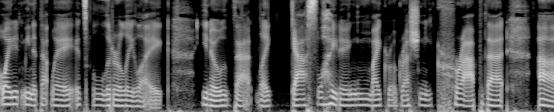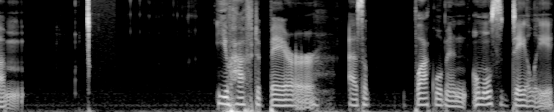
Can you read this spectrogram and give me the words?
Oh, I didn't mean it that way. It's literally like, you know, that like gaslighting microaggression crap that um, you have to bear as a black woman almost daily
